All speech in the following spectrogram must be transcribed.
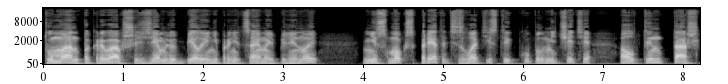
Туман, покрывавший землю белой непроницаемой пеленой, не смог спрятать золотистый купол мечети Алтын-Таш,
